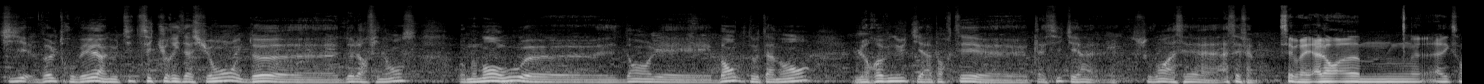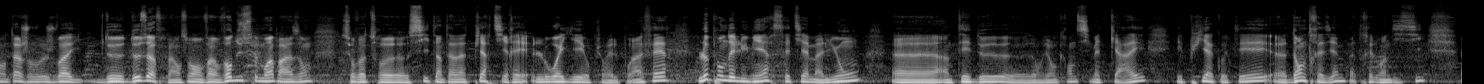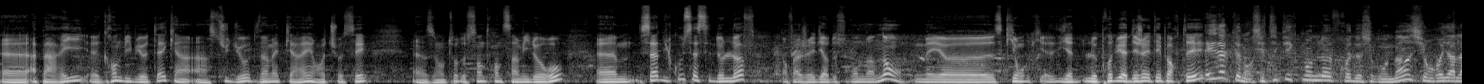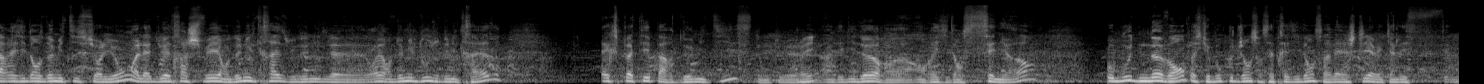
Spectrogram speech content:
qui veulent trouver un outil de sécurisation de, euh, de leurs finances au moment où, euh, dans les banques notamment, le revenu qui est apporté euh, classique est souvent assez, assez faible. C'est vrai. Alors, euh, Alexandre je, je vois deux, offres là, en ce moment. Enfin, vendu ce mois, par exemple, sur votre site internet pierre-loyer au. Le Pont des Lumières, 7e à Lyon, euh, un T2 euh, d'environ 46 mètres carrés. Et puis à côté, euh, dans le 13e, pas très loin d'ici, euh, à Paris, euh, grande bibliothèque, un, studio de 20 mètres carrés en rez-de-chaussée, euh, aux alentours de 135 000 euros. Euh, ça, du coup, ça c'est de l'offre. Enfin, j'allais dire de seconde main, non, mais euh, ce qui ont, le produit a déjà été porté. Exactement, c'est typiquement de l'offre de seconde main. Si on regarde la résidence Domitis sur Lyon, elle a dû être achevée en 2013 ou 2000, euh, ouais, en 2012 ou 2013, exploitée par Domitis, donc euh, Oui. un des leaders euh, en résidence senior. Au bout de 9 ans, parce que beaucoup de gens sur cette résidence avaient acheté avec un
